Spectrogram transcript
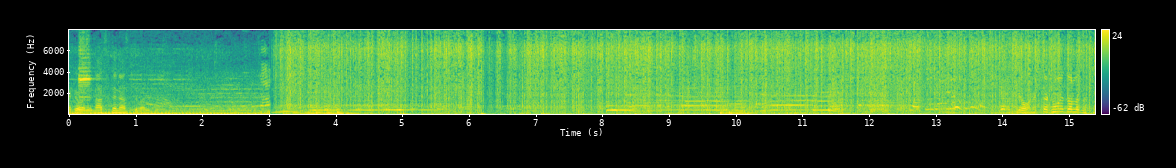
একেবারে নাচতে নাচতে বাড়িতে। অনেকটা সময় চলে যাচ্ছে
